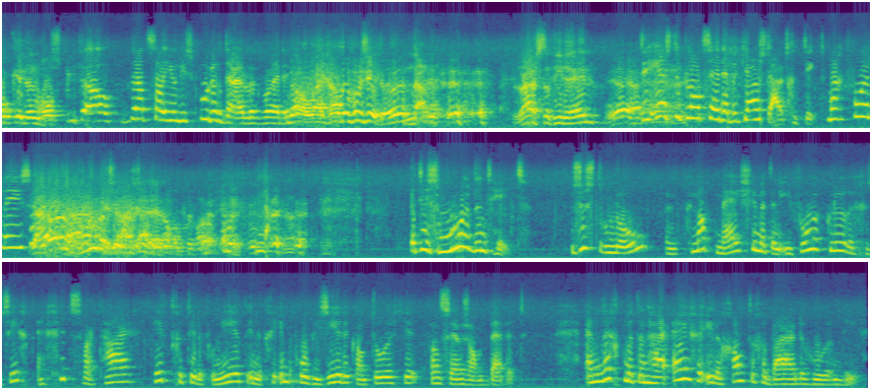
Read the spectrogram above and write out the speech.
Ook in een hospitaal? Dat zal jullie spoedig duidelijk worden. Nou, wij gaan ervoor zitten, hoor. Nou, luistert iedereen? De eerste bladzijde heb ik juist uitgetikt. Mag ik voorlezen? Het is moordend heet. Zuster Lo, een knap meisje met een ivoorkleurig gezicht en gitzwart haar, heeft getelefoneerd in het geïmproviseerde kantoortje van sergeant Barrett. En legt met een haar eigen elegante gebaar de hoorn neer.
